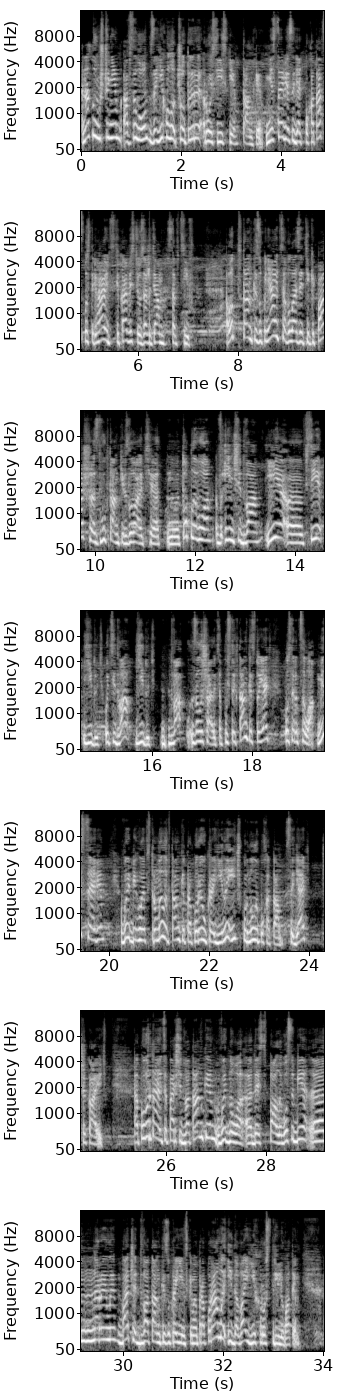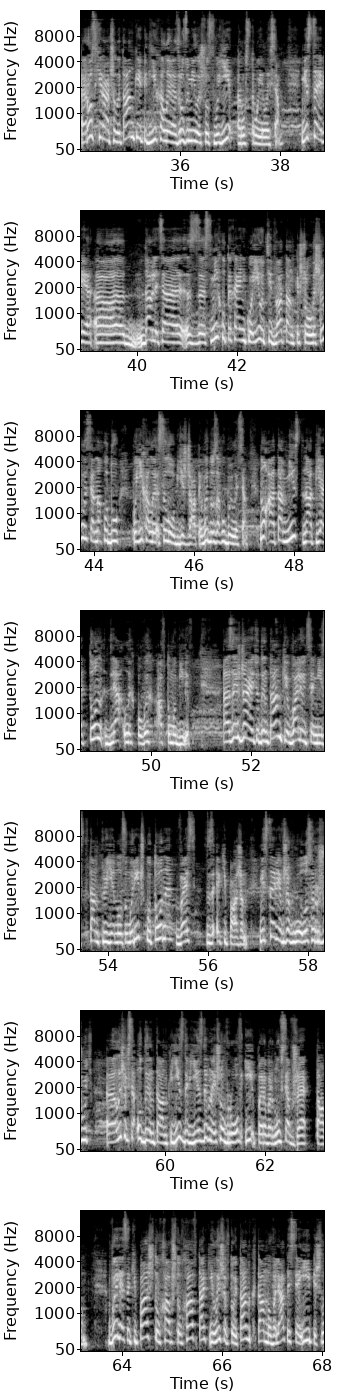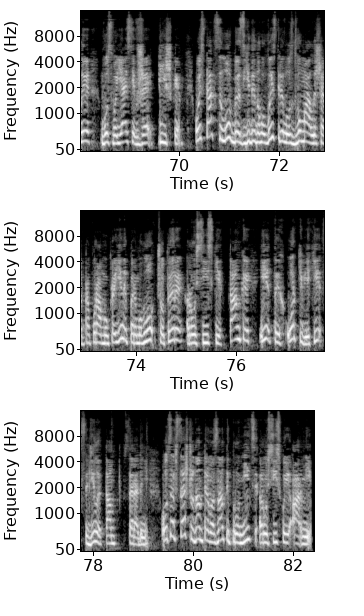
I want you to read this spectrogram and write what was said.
На Сумщині а в село заїхало чотири російські танки. Місцеві сидять по хатах, спостерігають з цікавістю за життям савців. А от танки зупиняються, вилазять екіпаж. З двох танків зливають е, топливо в інші два, і е, всі їдуть. Оці два їдуть. Два залишаються. Пустих танки стоять посеред села. Місцеві вибігли, встромили в танки прапори України і чкурнули по хатам. Сидять, чекають. Е, Повертаються перші два танки. Видно, е, десь паливо собі е, нарили. Бачать два танки з українськими прапорами і давай їх розстрілювати. Розхірачили танки, під'їхали, зрозуміли, що свої розстроїлися. Місцеві давляться з сміху тихенько, і оці два танки, що лишилися на ходу, поїхали село об'їжджати. Видно, загубилися. Ну а там міст на 5 тонн для легкових автомобілів. Е, Заїжджають один танк і обвалюється міст. Танк клює носом у річку, тоне весь з екіпажем. Місцеві вже вголос ржуть. Е, Лишився один танк. Їздив, їздив, знайшов ров і перевернувся вже там. Виліз екіпаж, штовхав, штовхав, так і лишив той танк там валятися і пішли в освоясі вже пішки. Ось так село без єдиного вистрілу з двома лише прапорами України перемогло чотири російські танки і тих орків, які сиділи там всередині. Оце все, що нам треба знати про міць російської армії.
